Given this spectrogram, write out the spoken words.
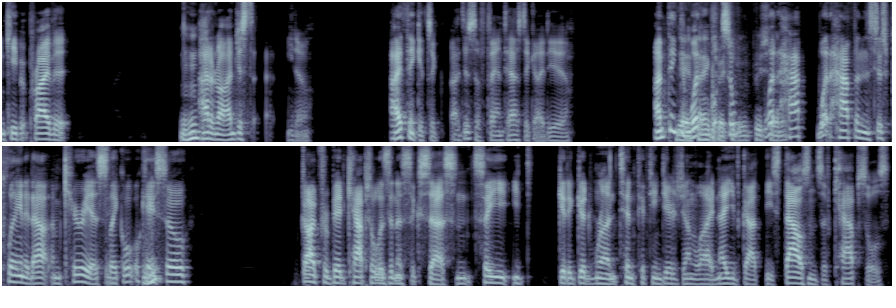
and keep it private. Mm-hmm. I don't know. I'm just, you know, I think it's a uh, this is a fantastic idea. I'm thinking yeah, what, thanks, what so what hap- what happens just playing it out. I'm curious. Like, okay, mm-hmm. so God forbid capsule isn't a success, and say you, you get a good run 10, 15 years down the line. Now you've got these thousands of capsules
